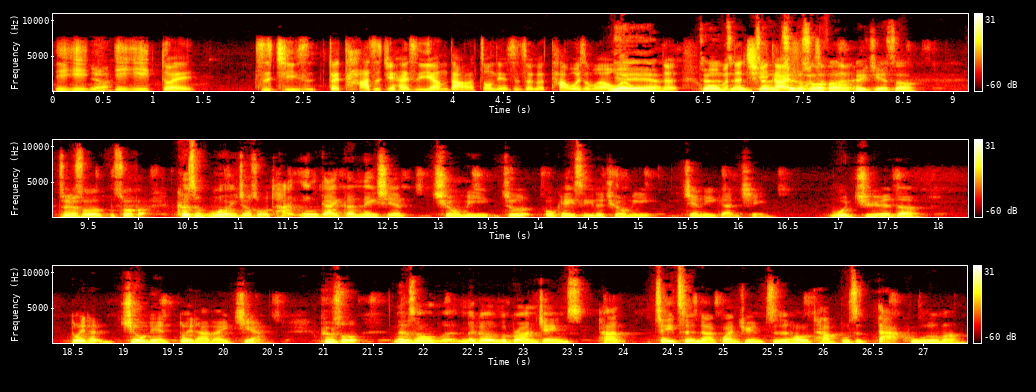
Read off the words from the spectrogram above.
意义意义对自己是对他自己还是一样大的。重点是这个，他为什么要为我们的 yeah, yeah, 我们的期待这？这个说法我可以接受。这个说说法，可是我会觉得说，他应该跟那些球迷，就是 OKC 的球迷建立感情。我觉得对他，就连对他来讲，譬如说那个时候，那个 LeBron James，他这一次拿冠军之后，他不是大哭了吗？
